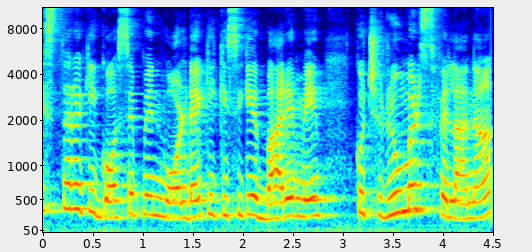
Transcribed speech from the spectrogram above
इस तरह की गॉसिप में इन्वॉल्व है कि किसी के बारे में कुछ रूमर्स फैलाना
